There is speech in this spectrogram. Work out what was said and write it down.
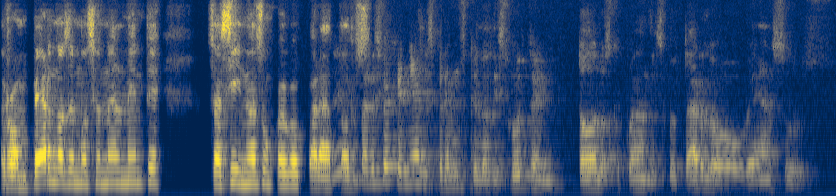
rompernos emocionalmente. O sea, sí, no es un juego para todos. Me pareció genial, esperemos que lo disfruten todos los que puedan disfrutarlo o vean sus,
